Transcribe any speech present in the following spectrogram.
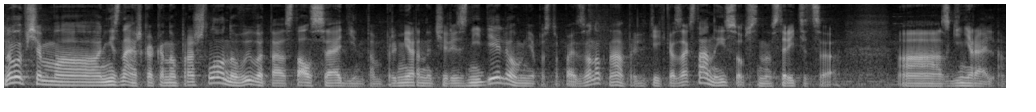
Ну, в общем, э, не знаешь, как оно прошло, но вывод остался один. Там примерно через неделю мне поступает звонок, надо прилететь в Казахстан и, собственно, встретиться а, с генеральным.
